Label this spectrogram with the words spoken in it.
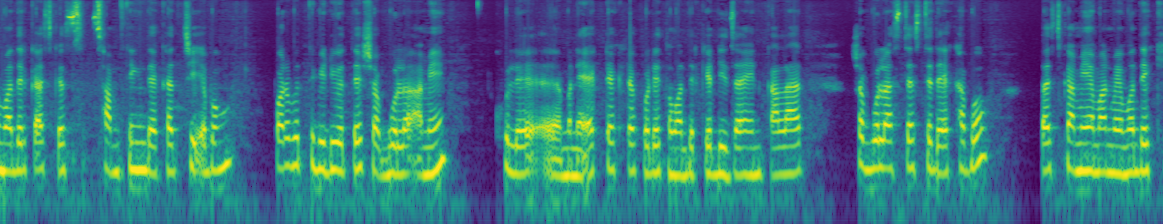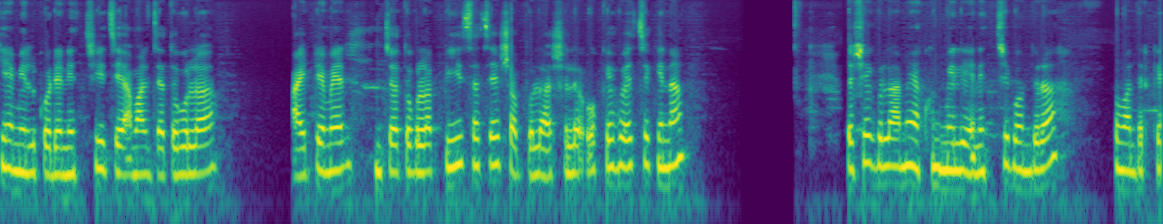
তোমাদেরকে আজকে সামথিং দেখাচ্ছি এবং পরবর্তী ভিডিওতে সবগুলো আমি খুলে মানে একটা, একটা করে তোমাদেরকে ডিজাইন, কালার সবগুলো আস্তে, আস্তে দেখাবো। আজকে আমি আমার মেমো দেখিয়ে মিল করে নিচ্ছি যে আমার যতগুলা আইটেমের যতগুলা পিস আছে সবগুলো আসলে ওকে হয়েছে কিনা। তো সেগুলো আমি এখন মিলিয়ে নিচ্ছি বন্ধুরা। তোমাদেরকে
